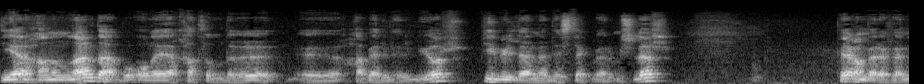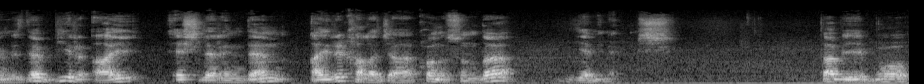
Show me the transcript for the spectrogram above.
diğer hanımlar da bu olaya katıldığı e, haber veriliyor. Birbirlerine destek vermişler. Peygamber Efendimiz de bir ay eşlerinden ayrı kalacağı konusunda yemin etmiş. Tabii bu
